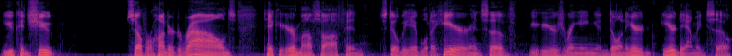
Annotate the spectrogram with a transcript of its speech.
you can shoot several hundred rounds, take your earmuffs off, and still be able to hear instead of your ears ringing and doing ear ear damage. So,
